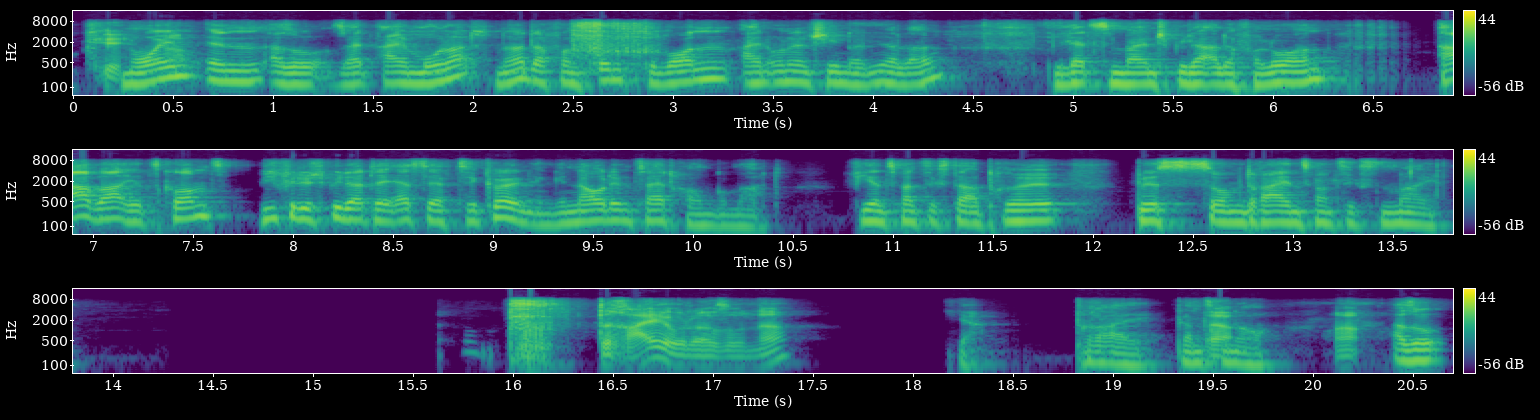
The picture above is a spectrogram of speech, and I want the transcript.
okay. Neun ja. in, also seit einem Monat, ne? Davon fünf gewonnen, ein unentschiedener Niederlagen. Die letzten beiden Spiele alle verloren. Aber jetzt kommt's. Wie viele Spiele hat der erste FC Köln in genau dem Zeitraum gemacht? 24. April bis zum 23. Mai. Drei oder so, ne? Ja, drei, ganz ja. genau. Ja. Also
